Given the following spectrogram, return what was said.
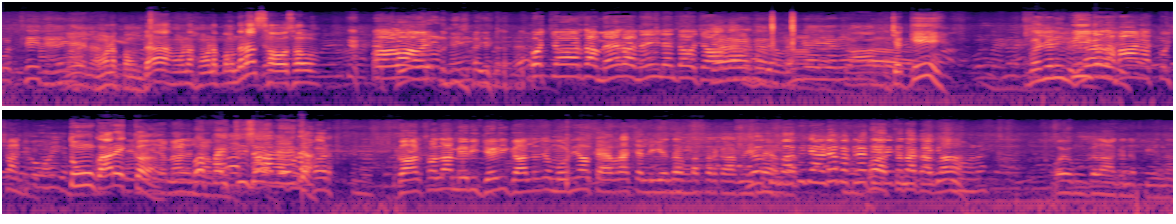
ਉੱਥੇ ਜਾਏਗਾ ਹੁਣ ਪਾਉਂਦਾ ਹੁਣ ਹੁਣ ਪਾਉਂਦਾ ਨਾ 100 100 ਪਾਲਾ ਕੀ ਚਾਹੀਦਾ ਉਹ ਚਾਰ ਦਾ ਮਹਿੰਗਾ ਨਹੀਂ ਲੈਂਦਾ ਉਹ ਚਾਰ ਦਾ ਜੱਗੀ ਕੀ ਗੱਲ ਹਾਂ ਨਾ ਕੋਈ ਛੱਡ ਕੇ। ਤੂੰ ਕਰ ਇੱਕ। ਉਹ 3500 ਦਾ ਵੇਚਦਾ ਗਾਲ ਸੁਣ ਲਾ ਮੇਰੀ ਜਿਹੜੀ ਗੱਲ ਜੋ ਮੋੜੀ ਨਾਲ ਕੈਮਰਾ ਚੱਲੀ ਜਾਂਦਾ ਪੱਤਰਕਾਰ ਨੇ ਬਾਕੀ ਜਾੜਾ ਬੱਕਰਾ ਹੱਥ ਦਾ ਕਰ ਲਾ। ਓਏ ਉਂਗਲਾਂ ਕਿ ਨੱਪੀ ਨਾ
